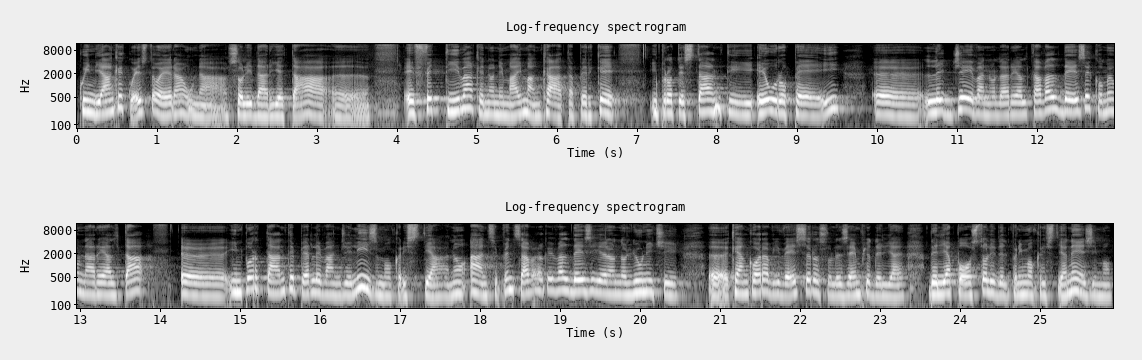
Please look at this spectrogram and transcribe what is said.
quindi anche questo era una solidarietà eh, effettiva che non è mai mancata perché i protestanti europei eh, leggevano la realtà valdese come una realtà eh, importante per l'evangelismo cristiano, anzi pensavano che i valdesi erano gli unici eh, che ancora vivessero sull'esempio degli, degli, apostoli del primo cristianesimo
